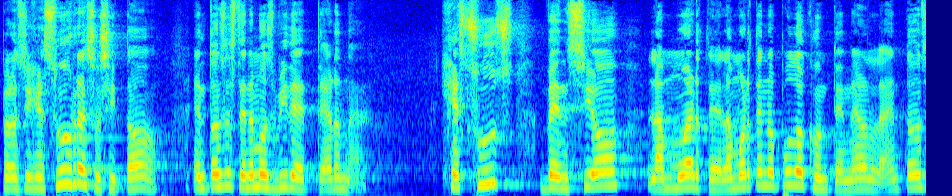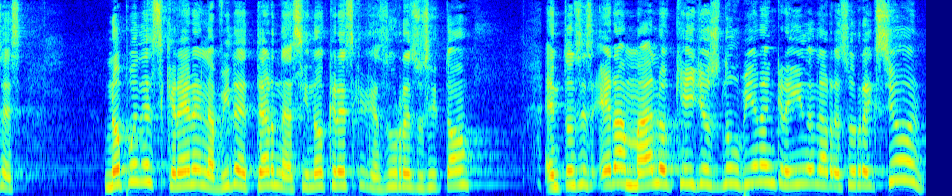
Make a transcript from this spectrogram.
Pero si Jesús resucitó, entonces tenemos vida eterna. Jesús venció la muerte, la muerte no pudo contenerla. Entonces, no puedes creer en la vida eterna si no crees que Jesús resucitó. Entonces era malo que ellos no hubieran creído en la resurrección.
